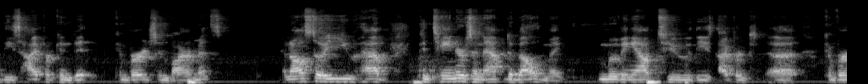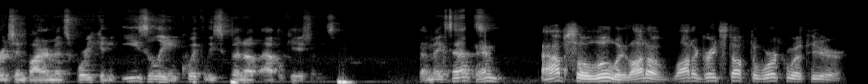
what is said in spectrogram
these hyper converged environments. And also you have containers and app development moving out to these hyper uh, converged environments where you can easily and quickly spin up applications. That makes sense? And absolutely. A lot of lot of great stuff to work with here.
